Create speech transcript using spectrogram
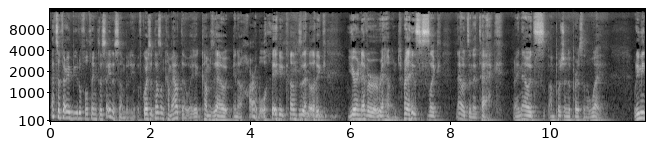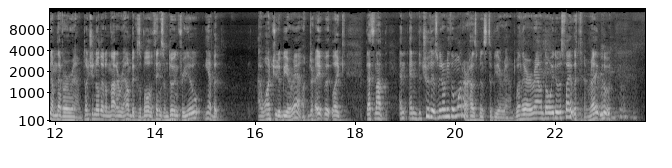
That's a very beautiful thing to say to somebody. Of course, it doesn't come out that way. It comes out in a horrible way. It comes out like you're never around, right? It's like now it's an attack, right? Now it's I'm pushing the person away. What do you mean I'm never around? Don't you know that I'm not around because of all the things I'm doing for you? Yeah, but I want you to be around, right? But like that's not and, and the truth is we don't even want our husbands to be around. When they're around, all we do is fight with them, right? But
